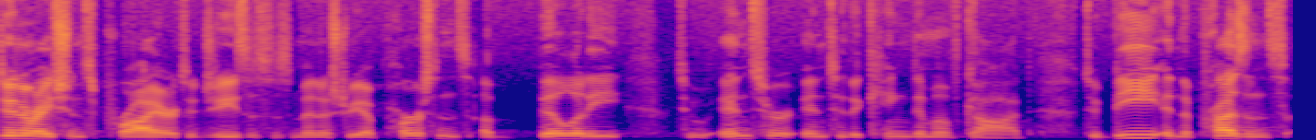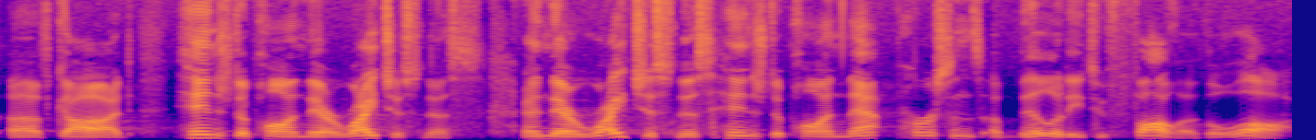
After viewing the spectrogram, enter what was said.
Generations prior to Jesus' ministry, a person's ability to enter into the kingdom of God, to be in the presence of God, hinged upon their righteousness, and their righteousness hinged upon that person's ability to follow the law,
